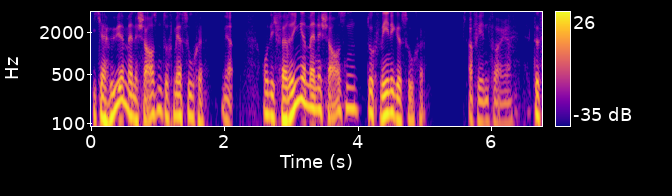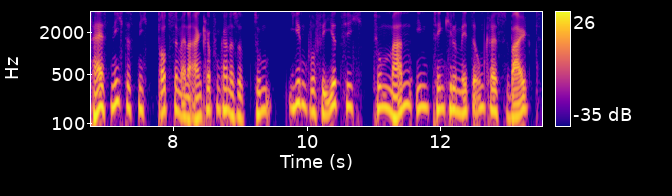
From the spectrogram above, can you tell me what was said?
ich erhöhe meine Chancen durch mehr Suche. Ja. Und ich verringere meine Chancen durch weniger Suche. Auf jeden Fall, ja. Das heißt nicht, dass nicht trotzdem einer anklopfen kann. Also zum, irgendwo verirrt sich zum Mann in 10 Kilometer Umkreis Wald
